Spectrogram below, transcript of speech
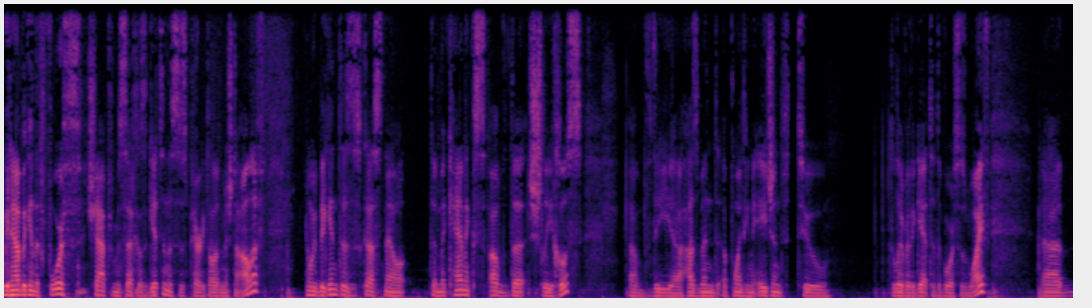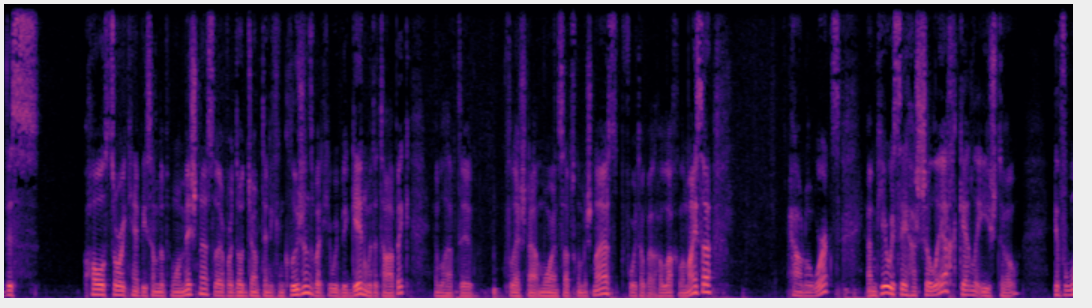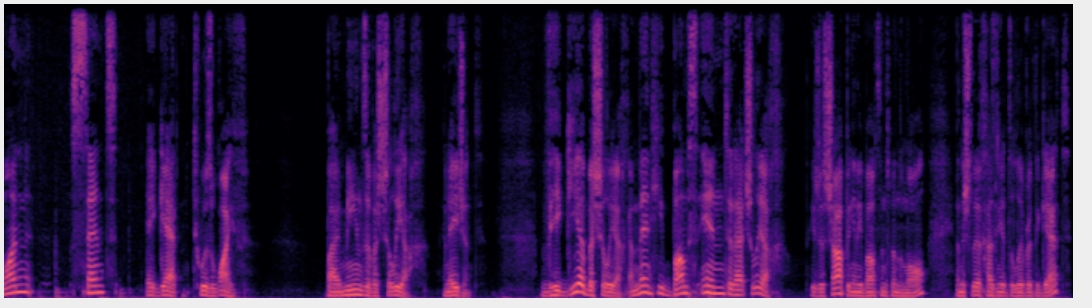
We now begin the fourth chapter of Maseches Gittin. This is Perik Dalad Mishnah Aleph, and we begin to discuss now the mechanics of the shlichus, of the uh, husband appointing an agent to deliver the get to divorce his wife. Uh, this whole story can't be summed up in one Mishnah, so therefore don't jump to any conclusions. But here we begin with the topic, and we'll have to flesh it out more in subsequent Mishnahs before we talk about halach lemaisa, how it all works. Um, here we say hashaleach get leishto. If one sent a get to his wife by means of a shaliach, an agent. V'higia b'shaliach, and then he bumps into that shaliach. He's just shopping and he bumps into him in the mall, and the shaliach hasn't yet delivered the get.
